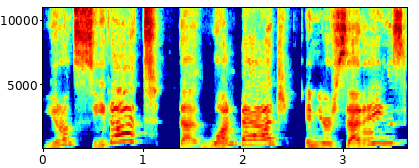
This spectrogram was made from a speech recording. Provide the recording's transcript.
you don't see that? That one badge in your uh-huh. settings,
